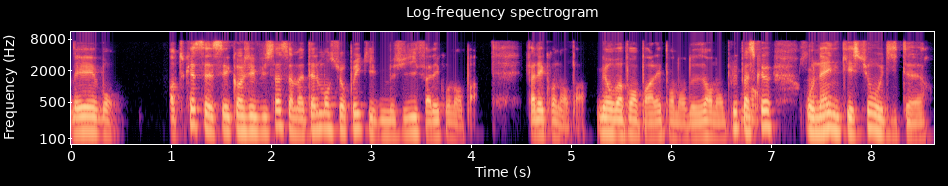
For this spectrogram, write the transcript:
Mais bon, en tout cas, c'est quand j'ai vu ça, ça m'a tellement surpris qu'il me suis dit, fallait qu'on en parle. Fallait qu'on en parle. Mais on va pas en parler pendant deux heures non plus parce non. que on a une question auditeur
